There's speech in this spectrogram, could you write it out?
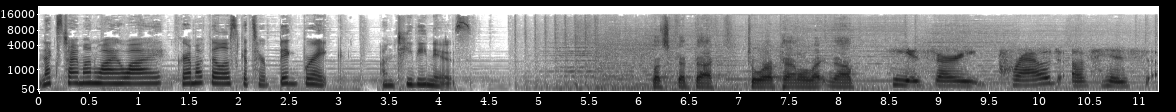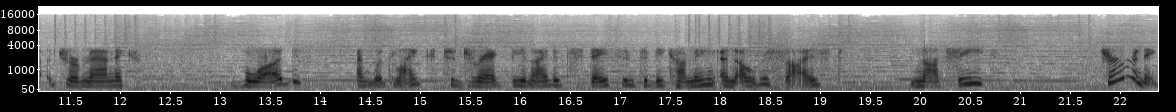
Next time on YOI, Grandma Phyllis gets her big break on TV news. Let's get back to our panel right now. He is very proud of his Germanic blood and would like to drag the United States into becoming an oversized Nazi Germany.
